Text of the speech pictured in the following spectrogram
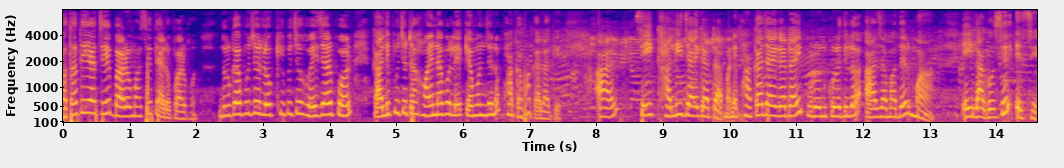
কথাতেই আছে বারো মাসে তেরো পার্বণ। দুর্গাপুজো লক্ষ্মী পুজো হয়ে যাওয়ার পর কালী পুজোটা হয় না বলে কেমন যেন ফাঁকা ফাঁকা লাগে। আর সেই খালি জায়গাটা মানে ফাঁকা জায়গাটাই পূরণ করে দিল আজ আমাদের মা, এই লাগোসে এসে।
